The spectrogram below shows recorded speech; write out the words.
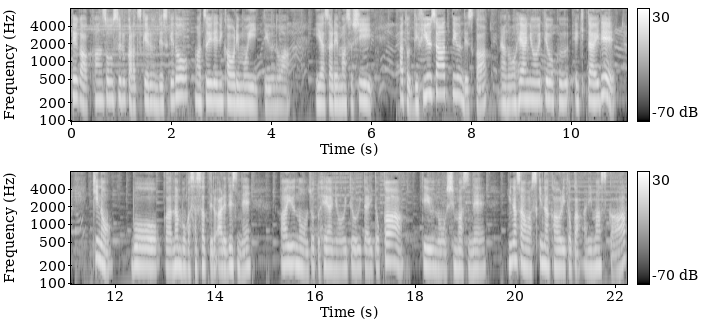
手が乾燥するからつけるんですけど、まあ、ついでに香りもいいっていうのは癒されますしあとディフューザーっていうんですか？あのお部屋に置いておく液体で木の棒が何本か刺さってるあれですね。ああいうのをちょっと部屋に置いておいたりとかっていうのをしますね。皆さんは好きな香りとかありますか？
